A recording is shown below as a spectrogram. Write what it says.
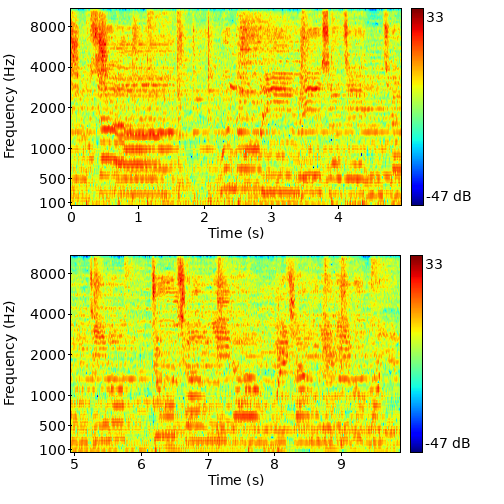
受伤。我努力微笑坚强，寂寞筑成一道围墙，也敌不过夜里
